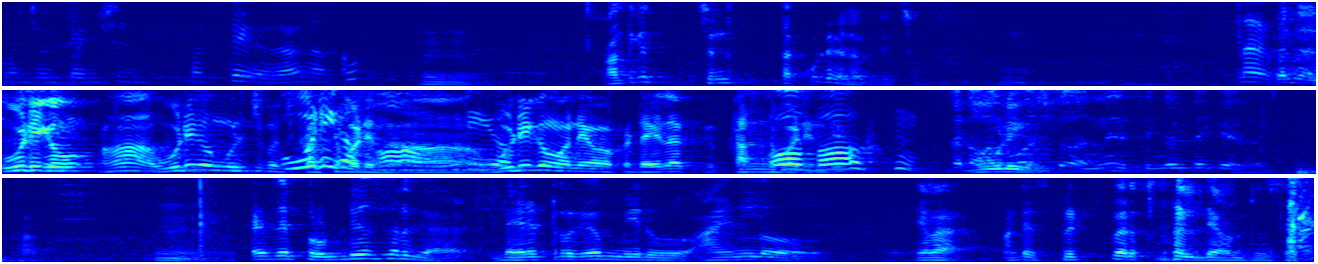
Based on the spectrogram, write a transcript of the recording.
కొంచెం టెన్షన్ ఫస్టే కదా నాకు? మ్మ్. అందుకే చిన్న తక్కువ డైలాగ్ ఇచ్చాం. ఊడిగం. ఆ, ఊడిగం గురించి కొంచెం ఊడిగం, కష్టపడింది. ఆ, ఆ, ఊడిగం. ఊడిగం అనే ఒక డైలాగ్ కష్టపడింది. బో. కానీ ఆల్మోస్ట్ అన్ని సింగిల్ టేకే సార్. యాజ్ ఏ ప్రొడ్యూసర్గా డైరెక్టర్గా మీరు ఆయనలో ఎలా అంటే స్ప్లిట్ పర్సనాలిటీ ఏమైనా చూసారు?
